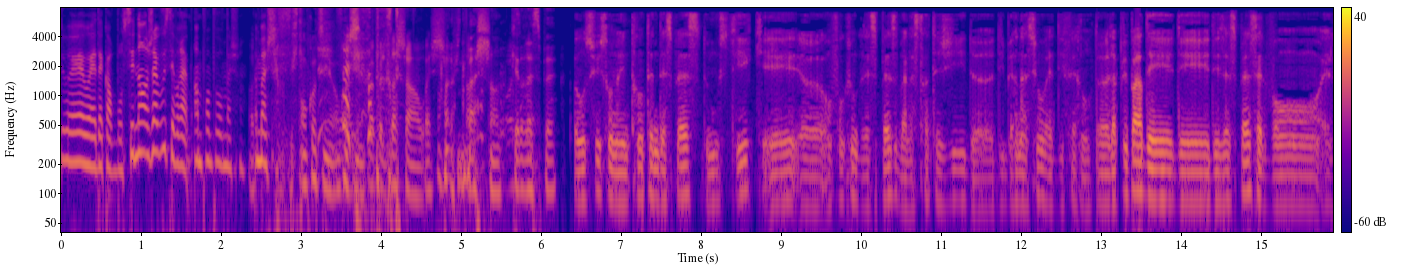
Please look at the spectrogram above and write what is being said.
Ouais, ouais, d'accord. Bon, c'est non, j'avoue, c'est vrai. Un point pour machin. On continue. On On continue. appelle ça chat, hein, wesh. Machin, quel respect. En Suisse, on a une trentaine d'espèces de moustiques et euh, en fonction de l'espèce, bah, la stratégie d'hibernation va être différente. Euh, la plupart des, des, des espèces, elles vont, elles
